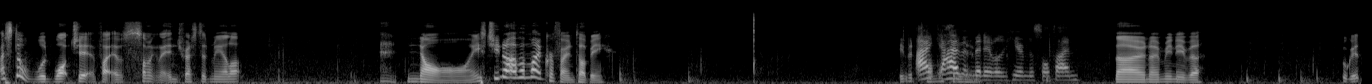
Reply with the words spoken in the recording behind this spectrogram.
I still would watch it if I, it was something that interested me a lot. Nice. Do you not have a microphone, Toby? I, haven't been able to hear him this whole time. No, no, me neither. All good.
